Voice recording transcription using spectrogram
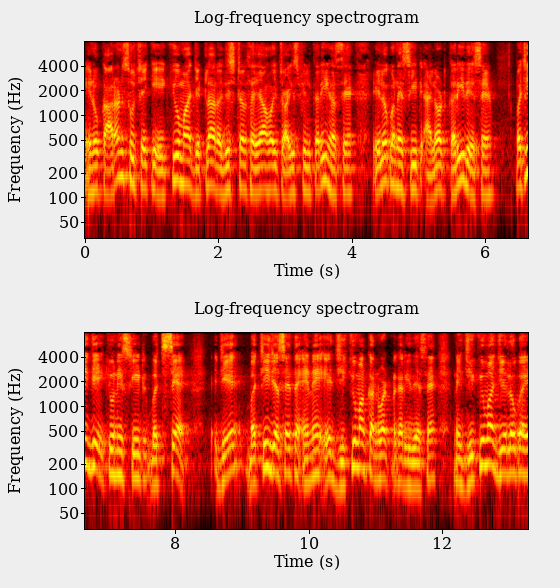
એનું કારણ શું છે કે એક્યુમાં જેટલા રજિસ્ટર થયા હોય ચોઇસ ફિલ કરી હશે, એ લોકોને સીટ એલોટ કરી દેશે. પછી જે એક્યુની સીટ બચશે, જે બચી જશે તો એને એ જીક્યુમાં કન્વર્ટ કરી દેશે ને જીક્યુમાં જે લોકોએ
